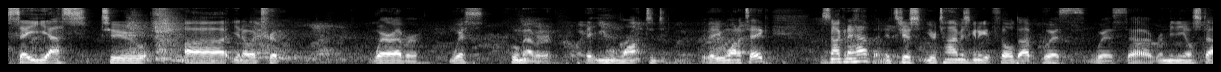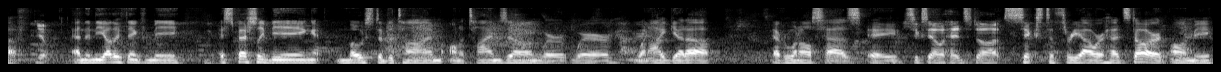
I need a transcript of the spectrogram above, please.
say yes to, uh, you know, a trip wherever with whomever that you want to, do, that you want to take, it's not going to happen. It's just your time is going to get filled up with with uh, remedial stuff. Yep. And then the other thing for me, especially being most of the time on a time zone where where when I get up, everyone else has a Six hour head start. six to three hour head start on me.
